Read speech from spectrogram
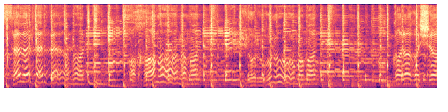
severler de aman. Ah aman aman yorgunum aman. Kara kaşa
